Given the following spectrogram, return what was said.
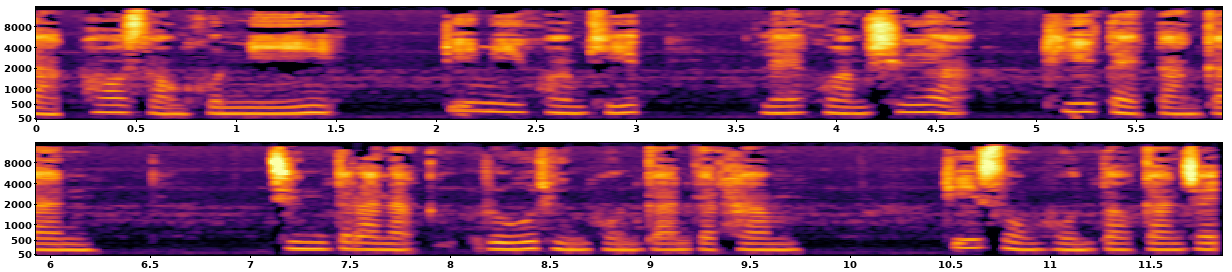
จากพ่อสองคนนี้ ที่มีความคิดและความเชื่อที่แตกต่างกัน จึงตระหนักรู้ถึงผลการกระทำที่ส่งผลต่อการใช้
